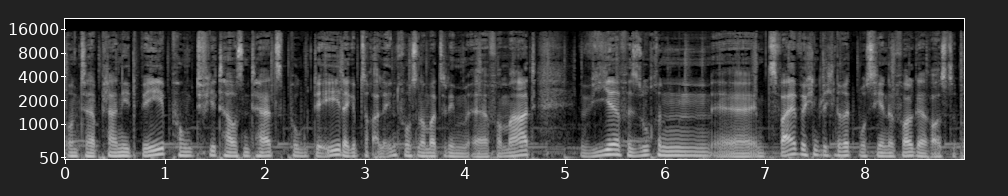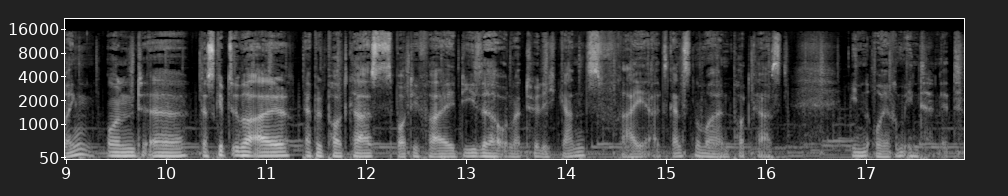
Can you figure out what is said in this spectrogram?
unter planetb.4000herz.de. Da gibt's auch alle Infos nochmal zu dem äh, Format. Wir versuchen äh, im zweiwöchentlichen Rhythmus hier eine Folge herauszubringen. Und äh, das gibt's überall. Apple Podcasts, Spotify, Deezer und natürlich ganz frei als ganz normalen Podcast in eurem Internet.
